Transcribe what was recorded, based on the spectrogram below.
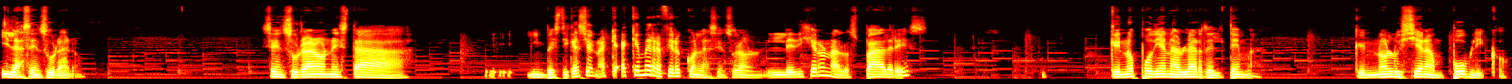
y la censuraron. Censuraron esta eh, investigación. ¿A qué, me refiero con la censuraron? Le dijeron a los padres que no podían hablar del tema, que no lo hicieran público,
